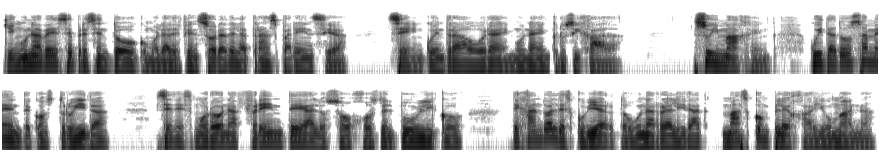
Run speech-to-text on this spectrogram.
quien una vez se presentó como la defensora de la transparencia, se encuentra ahora en una encrucijada. Su imagen, cuidadosamente construida, se desmorona frente a los ojos del público, dejando al descubierto una realidad más compleja y humana,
